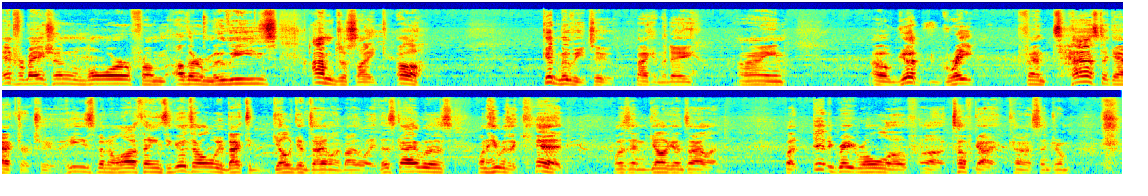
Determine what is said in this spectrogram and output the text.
information, lore from other movies. I'm just like, oh, good movie too, back in the day. I mean, oh, good, great, fantastic actor too. He's been in a lot of things. He goes all the way back to Gilligan's Island, by the way. This guy was, when he was a kid, was in Gilligan's Island, but did a great role of uh, tough guy kind of syndrome.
